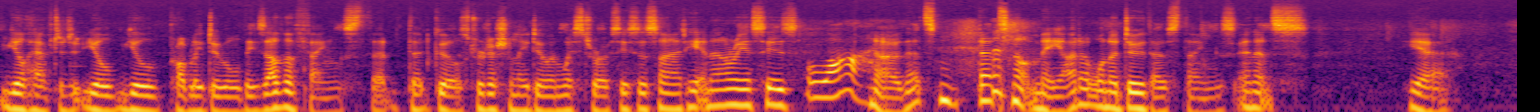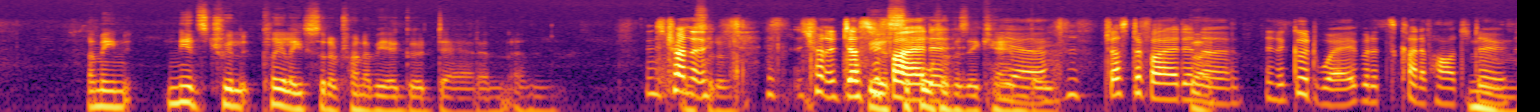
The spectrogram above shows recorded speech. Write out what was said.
you'll have to do, you'll you'll probably do all these other things that, that girls traditionally do in Westerosi society. And Arya says, Why? no, that's that's not me. I don't want to do those things. And it's, yeah. I mean, Ned's clearly sort of trying to be a good dad and and, He's trying and to sort of he's trying to justify it. supportive in- as he can yeah, be. justify it in But- a in a good way, but it's kind of hard to do.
